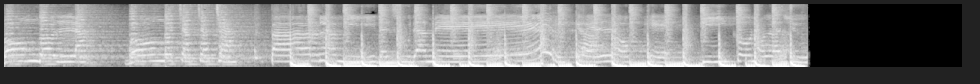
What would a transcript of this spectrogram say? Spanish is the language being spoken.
Bongo la, bongo cha cha cha.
